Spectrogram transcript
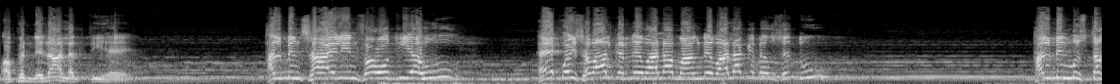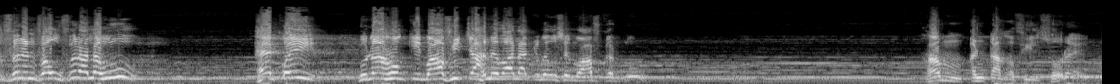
और फिर निदा लगती है, हल बिन साइलिन फौतिया है कोई सवाल करने वाला, मांगने वाला कि मैं उसे दूँ? हल बिन मुस्तकफिर फौफिर लहू। है कोई गुनाहों की माफ़ी चाहने वाला कि मैं उसे माफ़ कर दूँ? हम अंटा गफील सो रहे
